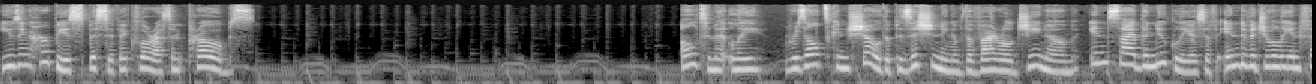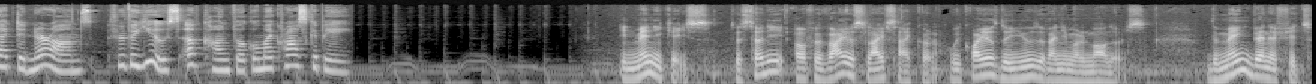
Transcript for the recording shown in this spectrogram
using herpes-specific fluorescent probes. Ultimately, results can show the positioning of the viral genome inside the nucleus of individually infected neurons through the use of confocal microscopy. In many cases, the study of a virus life cycle requires the use of animal models. The main benefit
